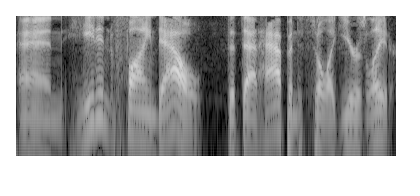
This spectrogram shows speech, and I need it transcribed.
and he didn't find out that that happened until like years later.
